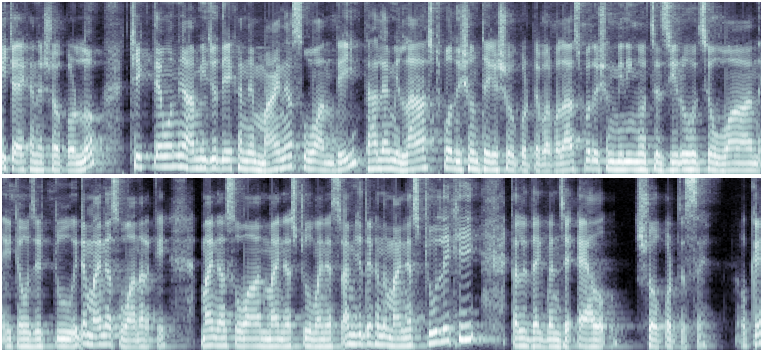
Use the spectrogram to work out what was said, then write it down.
ইটা এখানে শো করল, ঠিক তেমনি আমি যদি এখানে মাইনাস ওয়ান দিই, তাহলে আমি লাস্ট পজিশন থেকে শো করতে পারব। লাস্ট পজিশন মিনিং হচ্ছে জিরো হচ্ছে ওয়ান এটা হচ্ছে টু এটা মাইনাস ওয়ান আর কি। Minus one minus two minus আমি যদি এখানে মাইনাস টু লিখি, তাহলে দেখবেন যে এল শো করতেছে ওকে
